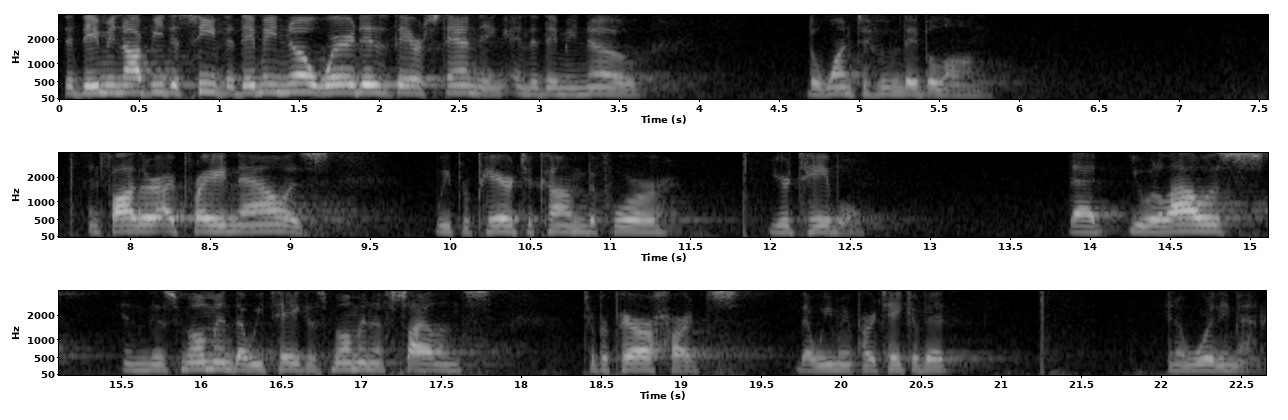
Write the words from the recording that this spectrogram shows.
that they may not be deceived, that they may know where it is they are standing, and that they may know the one to whom they belong. And Father, I pray now as we prepare to come before your table that you would allow us in this moment that we take, this moment of silence, to prepare our hearts that we may partake of it in a worthy manner.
